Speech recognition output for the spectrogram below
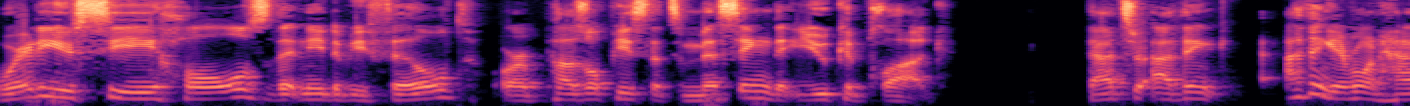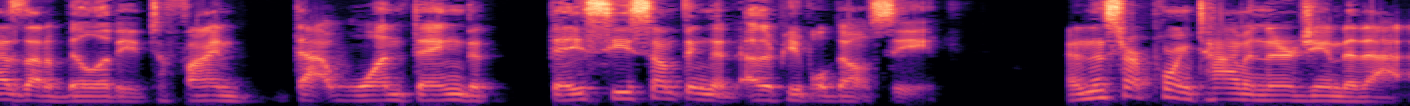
Where do you see holes that need to be filled, or a puzzle piece that's missing that you could plug? That's I think I think everyone has that ability to find that one thing that they see something that other people don't see, and then start pouring time and energy into that.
